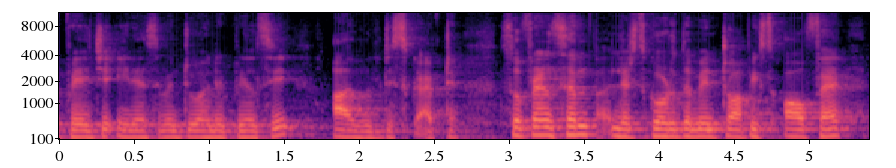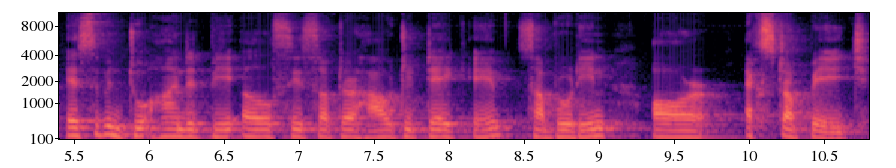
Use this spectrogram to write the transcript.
page in S7200 PLC I will describe it. So friends, um, let's go to the main topics of a S7200 PLC software, how to take a subroutine or extra page.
